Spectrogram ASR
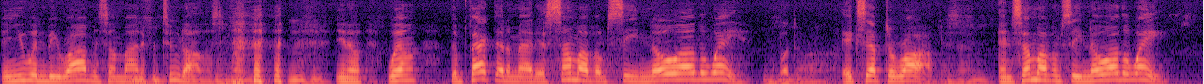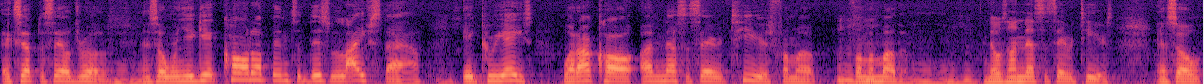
then you wouldn't be robbing somebody for two dollars. you know. Well, the fact of the matter is, some of them see no other way But uh, except to rob, and some of them see no other way except to sell drugs. And so when you get caught up into this lifestyle, it creates what I call unnecessary tears from a from a mother. Those unnecessary tears. And so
